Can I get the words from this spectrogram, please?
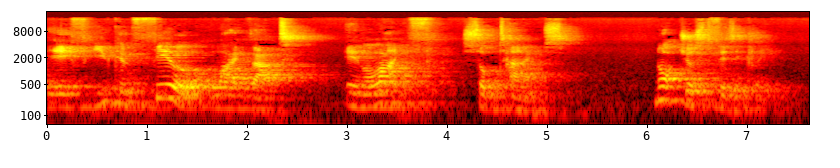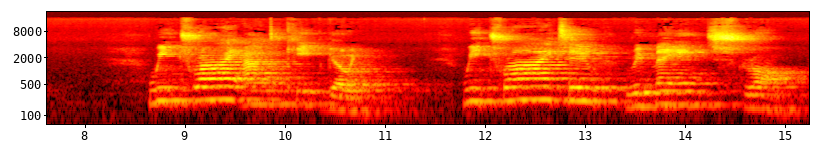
if you can feel like that in life sometimes, not just physically. We try and keep going. We try to remain strong.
